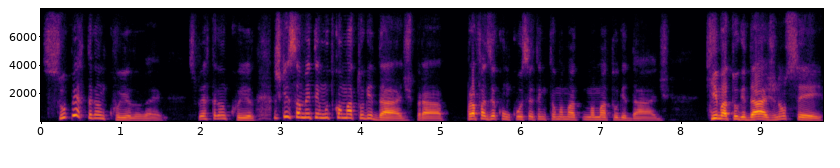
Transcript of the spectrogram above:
super tranquilo, velho super tranquilo. Acho que isso também tem muito com maturidade. Para fazer concurso, você tem que ter uma, uma maturidade. Que maturidade? Não sei.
